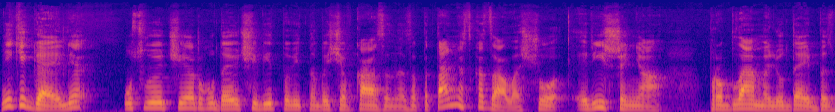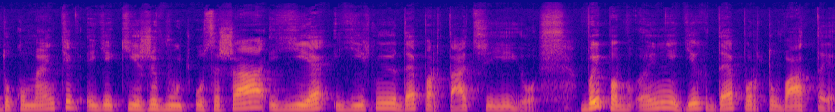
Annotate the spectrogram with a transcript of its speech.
Нікі Гейлі, у свою чергу, даючи відповідь на вище вказане запитання, сказала, що рішення проблеми людей без документів, які живуть у США, є їхньою депортацією. Ви повинні їх депортувати.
